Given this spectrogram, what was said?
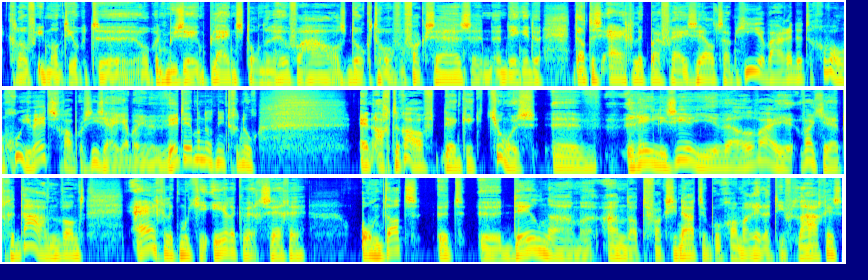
Ik geloof iemand die op het, uh, op het museumplein stond, een heel verhaal als dokter over vaccins en, en dingen. Dat is eigenlijk maar vrij zeldzaam. Hier waren het gewoon goede wetenschappers. Die zeiden, ja, maar we weten helemaal nog niet genoeg. En achteraf denk ik, jongens, uh, realiseer je je wel waar je, wat je hebt gedaan. Want eigenlijk moet je eerlijkweg zeggen omdat het uh, deelname aan dat vaccinatieprogramma relatief laag is,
